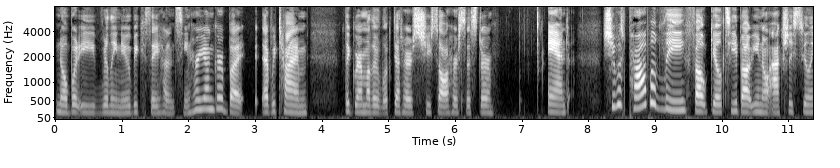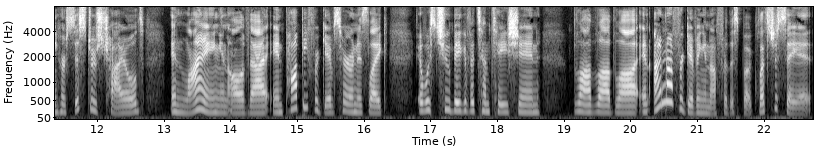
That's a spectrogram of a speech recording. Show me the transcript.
nobody really knew because they hadn't seen her younger, but every time the grandmother looked at her, she saw her sister. And she was probably felt guilty about, you know, actually stealing her sister's child and lying and all of that. And Poppy forgives her and is like, it was too big of a temptation blah blah blah. And i'm not forgiving enough for this book. Let's just say it.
